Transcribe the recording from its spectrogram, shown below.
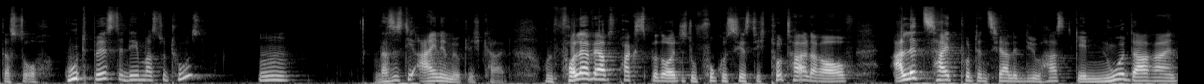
dass du auch gut bist in dem, was du tust. Hm. Das ist die eine Möglichkeit. Und Vollerwerbspraxis bedeutet, du fokussierst dich total darauf, alle Zeitpotenziale, die du hast, gehen nur da rein,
